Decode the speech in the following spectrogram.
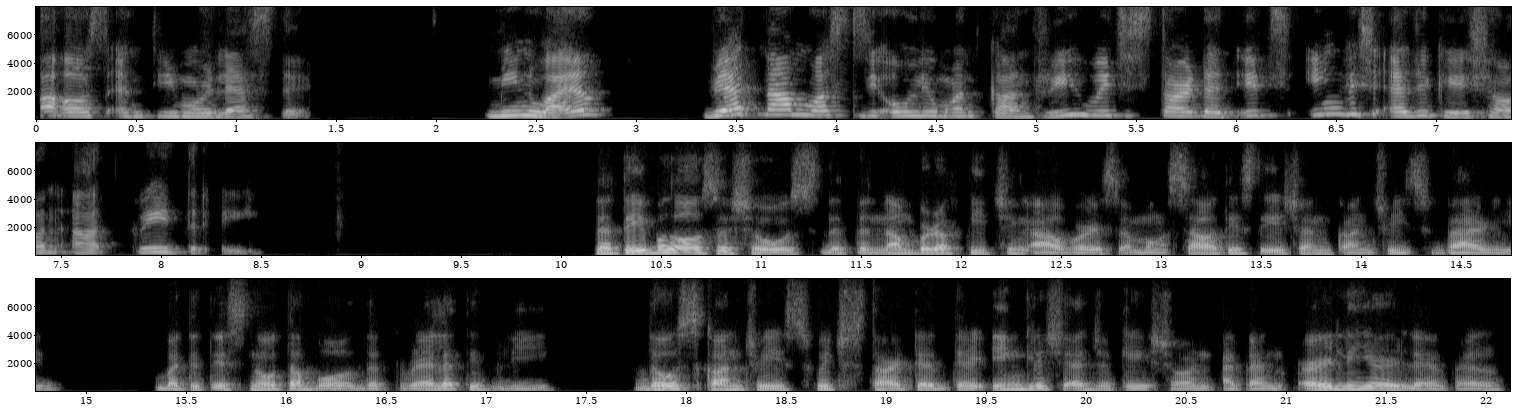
Laos, and Timor-Leste. Meanwhile, Vietnam was the only one country which started its English education at grade 3. The table also shows that the number of teaching hours among Southeast Asian countries varied, but it is notable that relatively, those countries which started their English education at an earlier level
